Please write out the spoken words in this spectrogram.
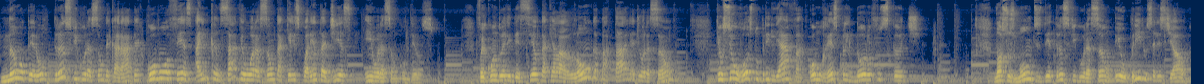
não operou transfiguração de caráter como o fez a incansável oração daqueles 40 dias em oração com Deus. Foi quando ele desceu daquela longa batalha de oração que o seu rosto brilhava como resplendor ofuscante. Nossos montes de transfiguração e o brilho celestial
